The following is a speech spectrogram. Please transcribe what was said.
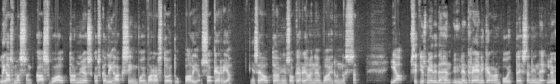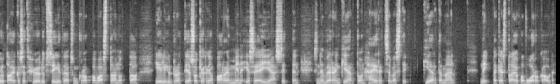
Lihasmassan kasvu auttaa myös, koska lihaksiin voi varastoitua paljon sokeria, ja se auttaa siinä sokeriaineen vaihdunnassa. Ja sitten jos mietitään yhden treenikerran puitteissa, niin ne lyhytaikaiset hyödyt siitä, että sun kroppa vastaanottaa hiilihydraattia ja sokeria paremmin ja se ei jää sitten sinne verenkiertoon häiritsevästi kiertämään, niin ne kestää jopa vuorokauden.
